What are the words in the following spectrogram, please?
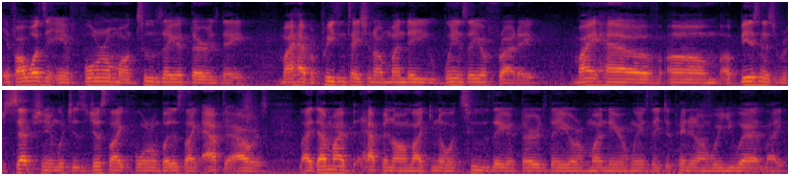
if I wasn't in forum on Tuesday or Thursday, might have a presentation on Monday, Wednesday or Friday, might have um a business reception, which is just like forum, but it's like after hours. Like that might happen on like you know a Tuesday or Thursday or Monday or Wednesday, depending on where you at. Like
